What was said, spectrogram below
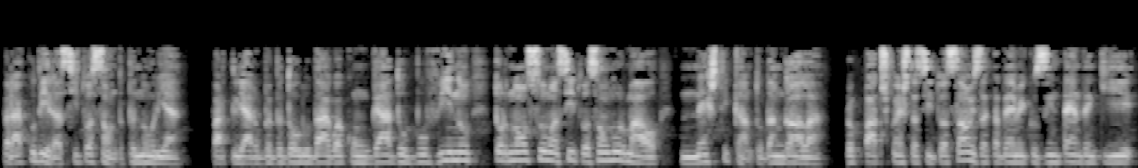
para acudir à situação de penúria. Partilhar o bebedouro d'água com gado bovino tornou-se uma situação normal neste canto de Angola. Preocupados com esta situação, os académicos entendem que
